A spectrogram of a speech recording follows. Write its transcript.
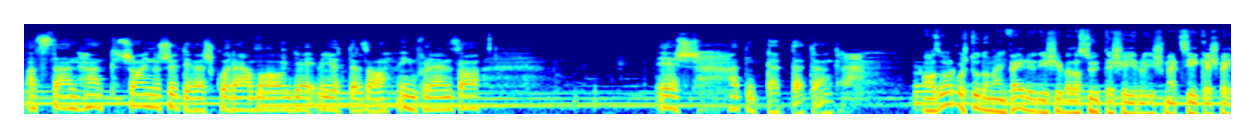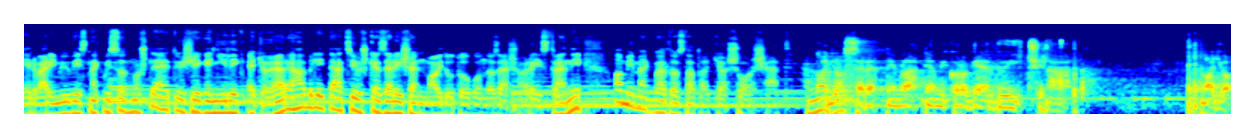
Aztán hát sajnos 5 éves korában ugye jött ez az influenza, és hát itt tette tönkre. Az orvostudomány fejlődésével a szőtteseiről ismert székesfehérvári művésznek viszont most lehetősége nyílik egy olyan rehabilitációs kezelésen, majd utógondozáson részt venni, ami megváltoztathatja a sorsát. Nagyon szeretném látni, amikor a Gergő így csinál. Nagyon.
